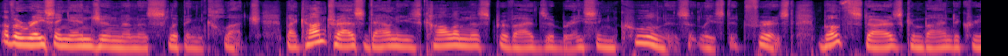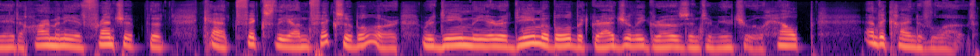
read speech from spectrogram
of a racing engine and a slipping clutch. By contrast, Downey's columnist provides a bracing coolness, at least at first. Both stars combine to create a harmony of friendship that can't fix the unfixable or redeem the irredeemable, but gradually grows into mutual help and a kind of love.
